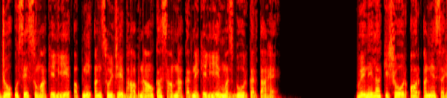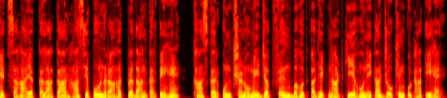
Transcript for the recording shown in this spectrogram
जो उसे सुमा के लिए अपनी अनसुलझे भावनाओं का सामना करने के लिए मजबूर करता है। वेनेला किशोर और अन्य सहित सहायक कलाकार हास्यपूर्ण राहत प्रदान करते हैं, खासकर उन क्षणों में जब फ़िल्म बहुत अधिक नाटकीय होने का जोखिम उठाती है।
